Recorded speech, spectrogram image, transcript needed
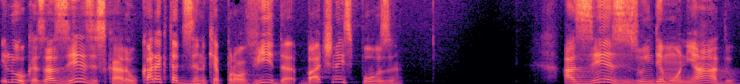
E, Lucas, às vezes, cara, o cara que tá dizendo que é pró-vida bate na esposa. Às vezes, o endemoniado,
